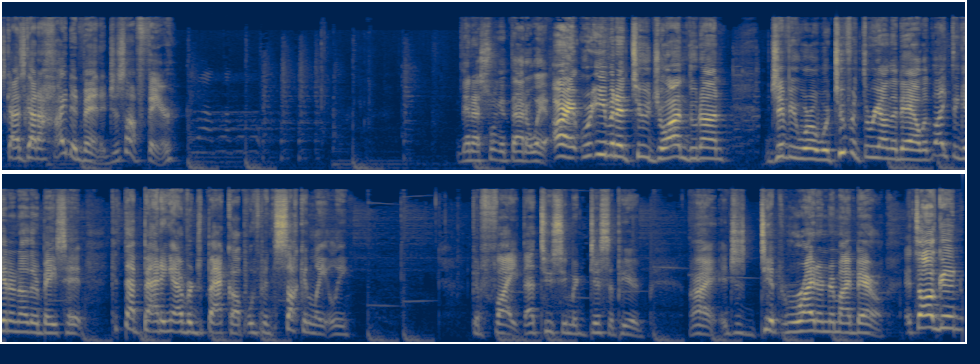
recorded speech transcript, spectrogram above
This guy's got a height advantage. It's not fair. Then I swing it that away. All right, we're even at two. Jhoan Duran, Gyvi World. We're two for three on the day. I would like to get another base hit. Get that batting average back up. We've been sucking lately. Good fight. That two-seamer disappeared. All right, it just dipped right under my barrel. It's all good.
